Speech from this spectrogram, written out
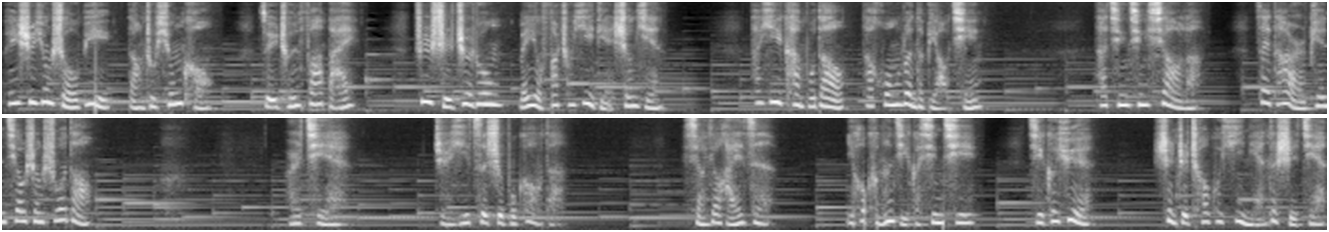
裴氏用手臂挡住胸口，嘴唇发白，至始至终没有发出一点声音。他亦看不到他慌乱的表情。他轻轻笑了，在他耳边悄声说道：“而且。”只一次是不够的，想要孩子，以后可能几个星期、几个月，甚至超过一年的时间，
